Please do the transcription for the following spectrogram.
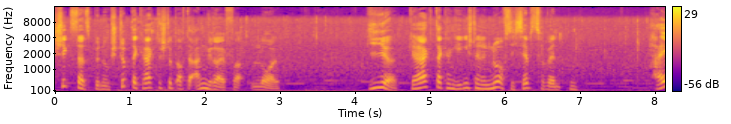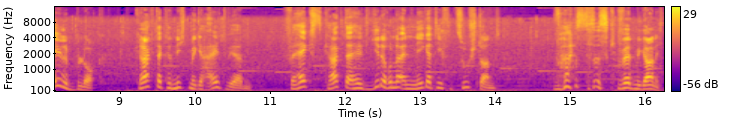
Schicksalsbindung. Stirbt der Charakter, stirbt auch der Angreifer. Lol. Gier. Charakter kann Gegenstände nur auf sich selbst verwenden. Heilblock. Charakter kann nicht mehr geheilt werden. Verhext. Charakter erhält jede Runde einen negativen Zustand. Was? Das gefällt mir gar nicht.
